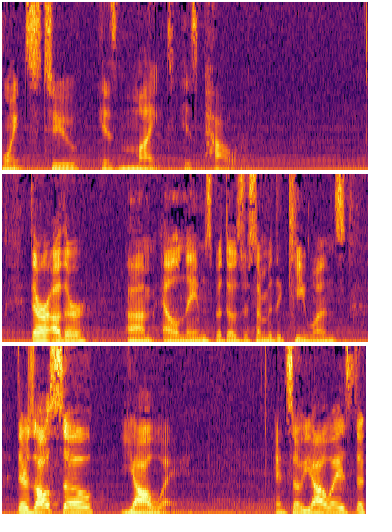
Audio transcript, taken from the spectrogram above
points to his might, his power. There are other um, El names, but those are some of the key ones. There's also Yahweh. And so Yahweh is the,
